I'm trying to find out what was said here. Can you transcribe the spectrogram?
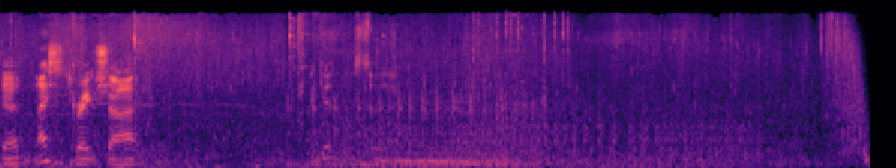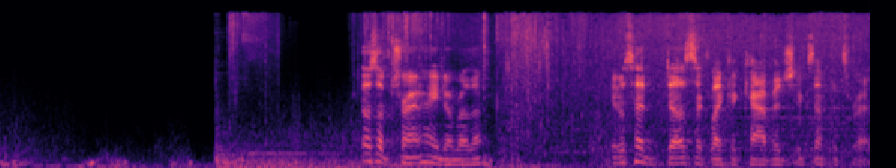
Good. Nice, great shot. I get most of it. What's up, Trent? How you doing, brother? Ito's head does look like a cabbage, except it's red.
